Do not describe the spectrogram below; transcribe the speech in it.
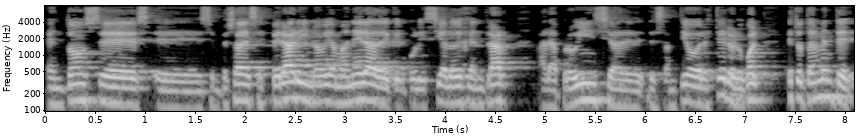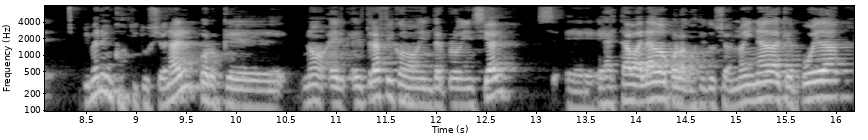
Entonces eh, se empezó a desesperar y no había manera de que el policía lo deje entrar a la provincia de, de Santiago del Estero, lo cual es totalmente, primero, inconstitucional porque no el, el tráfico interprovincial eh, está avalado por la Constitución. No hay nada que pueda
